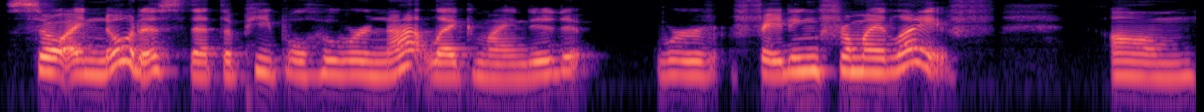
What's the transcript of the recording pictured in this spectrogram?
So I noticed that the people who were not like minded were fading from my life. Um,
